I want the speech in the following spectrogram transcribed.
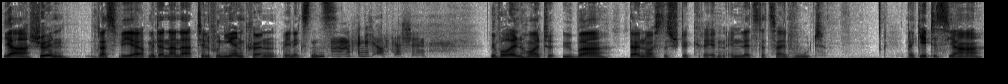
Ja, schön, dass wir miteinander telefonieren können, wenigstens. Mhm, Finde ich auch sehr schön. Wir wollen heute über dein neuestes Stück reden, in letzter Zeit Wut. Da geht es ja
